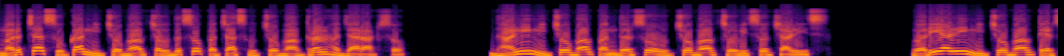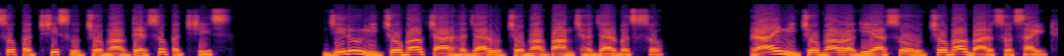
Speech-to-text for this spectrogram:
મરચા સૂકા નીચો ભાવ ચૌદસો પચાસ ઊંચો ભાવ ત્રણ હજાર આઠસો ધાણી નીચો ભાવ પંદરસો ઊંચો ભાવ ચોવીસો ચાળીસ વરિયાળી નીચો ભાવ તેરસો પચીસ ઊંચો ભાવ તેરસો પચીસ જીરું નીચો ભાવ ચાર હજાર ઊંચો ભાવ પાંચ હજાર બસો રાય નીચો ભાવ અગિયારસો ઊંચો ભાવ બારસો સાઠ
